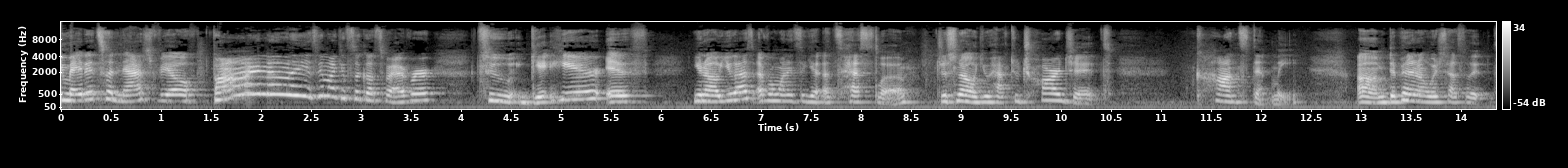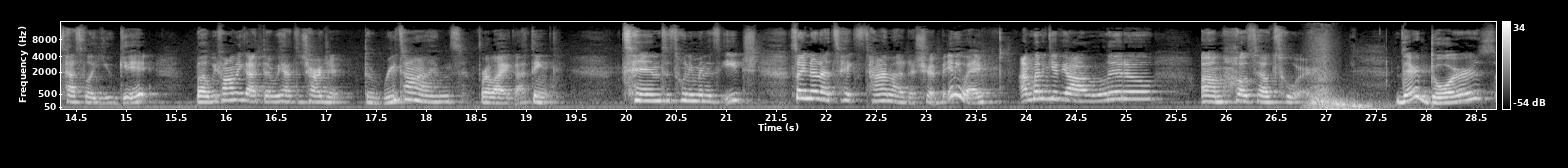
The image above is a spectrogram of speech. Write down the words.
We made it to Nashville finally. It seemed like it took us forever to get here. If you know, you guys ever wanted to get a Tesla, just know you have to charge it constantly. Um, depending on which Tesla Tesla you get. But we finally got there. We had to charge it three times for like I think 10 to 20 minutes each. So you know that takes time out of the trip. But anyway, I'm gonna give y'all a little um, hotel tour. Their doors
